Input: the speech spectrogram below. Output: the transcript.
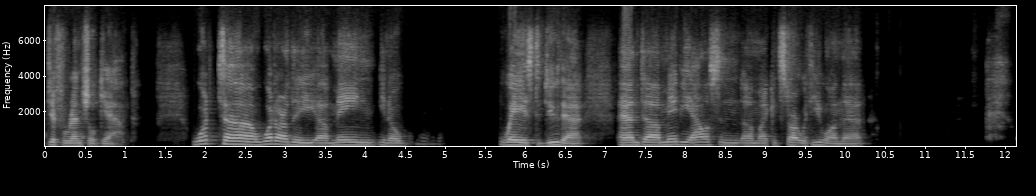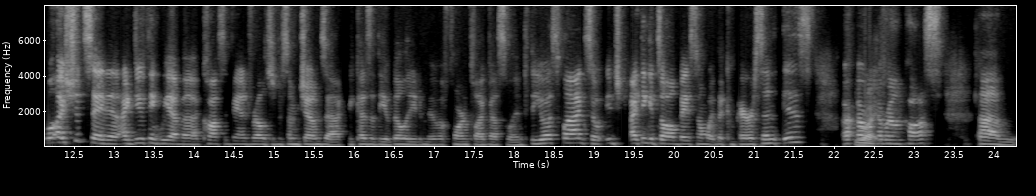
differential gap. What uh, what are the uh, main you know ways to do that? And uh, maybe Allison, um, I could start with you on that. Well, I should say that I do think we have a cost advantage relative to some Jones Act because of the ability to move a foreign flag vessel into the U.S. flag. So it, I think it's all based on what the comparison is right. around costs. Um,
